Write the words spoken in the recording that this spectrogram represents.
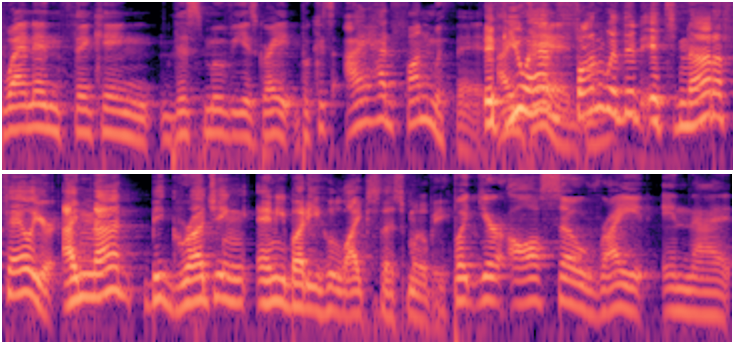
went in thinking this movie is great because I had fun with it. If you had fun with it, it's not a failure. I'm not begrudging anybody who likes this movie. But you're also right in that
